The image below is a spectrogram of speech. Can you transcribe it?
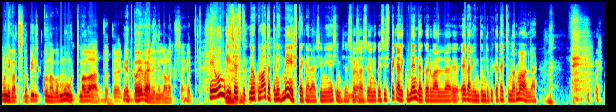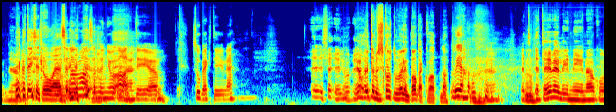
mõnikord seda pilku nagu muutma ka, et, et, et ka Evelinil oleks see hetk. ei, ongi, sest et no kui vaadata neid meestegelasi nii esimeses ja. osas on ju, siis tegelikult nende kõrval Evelin tundub ikka täitsa normaalne ja ka teises hooajas on ju. normaalsus on ju alati äh, subjektiivne see, no jah. ütleme siis, kasutame väljendit adekvaatne. jah et, et Evelini nagu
